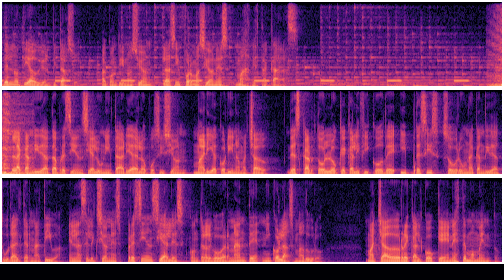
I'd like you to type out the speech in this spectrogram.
del Notiaudio El Pitazo. A continuación, las informaciones más destacadas. La candidata presidencial unitaria de la oposición, María Corina Machado, descartó lo que calificó de hipótesis sobre una candidatura alternativa en las elecciones presidenciales contra el gobernante Nicolás Maduro. Machado recalcó que en este momento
